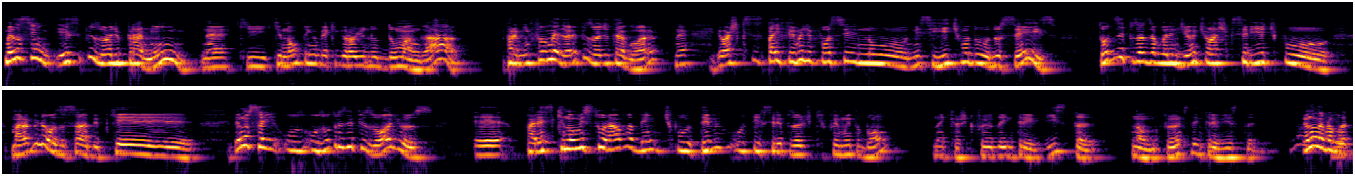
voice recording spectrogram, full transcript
Mas assim, esse episódio pra mim, né, que, que não tem o background do, do mangá, pra mim foi o melhor episódio até agora, né? Eu acho que se Spy Family fosse no, nesse ritmo do, do 6, todos os episódios agora em diante eu acho que seria, tipo, maravilhoso, sabe? Porque, eu não sei, os, os outros episódios é, parece que não misturava bem. Tipo, teve o terceiro episódio que foi muito bom, né? Que eu acho que foi o da entrevista. Não, não foi antes da entrevista. Eu não lembro O agora.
